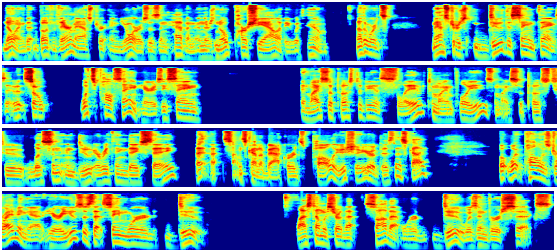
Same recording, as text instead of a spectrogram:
knowing that both their master and yours is in heaven, and there's no partiality with him. In other words, masters do the same things. So, what's Paul saying here? Is he saying, Am I supposed to be a slave to my employees? Am I supposed to listen and do everything they say? That, that sounds kind of backwards. Paul, are you sure you're a business guy? But what Paul is driving at here, he uses that same word do. Last time we saw that, saw that word do was in verse six.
